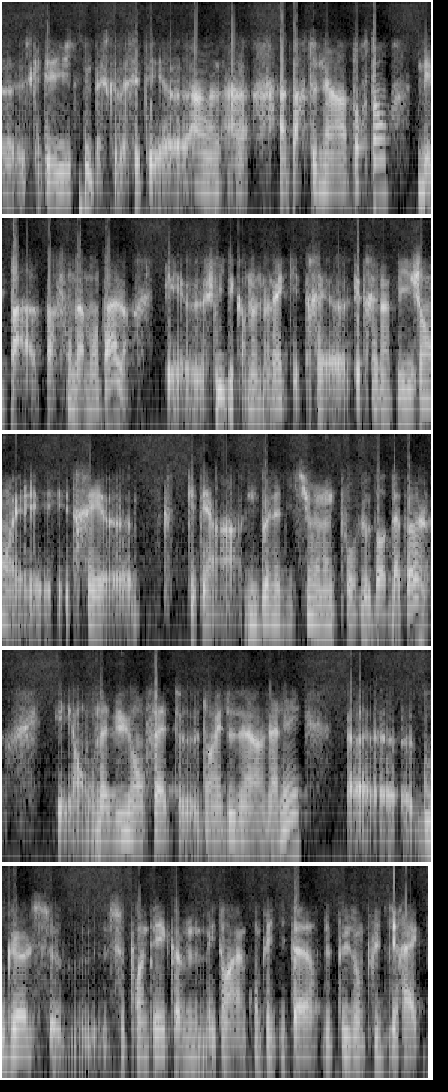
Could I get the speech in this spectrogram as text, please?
euh, ce qui était légitime parce que bah, c'était euh, un, un, un, partenaire important, mais pas, pas fondamental. Et euh, Schmidt est quand même un mec qui est très, qui est très intelligent et, et très, qui était un, une bonne addition donc, pour le board d'Apple. Et on a vu en fait dans les deux dernières années euh, Google se, pointer comme étant un compétiteur de plus en plus direct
